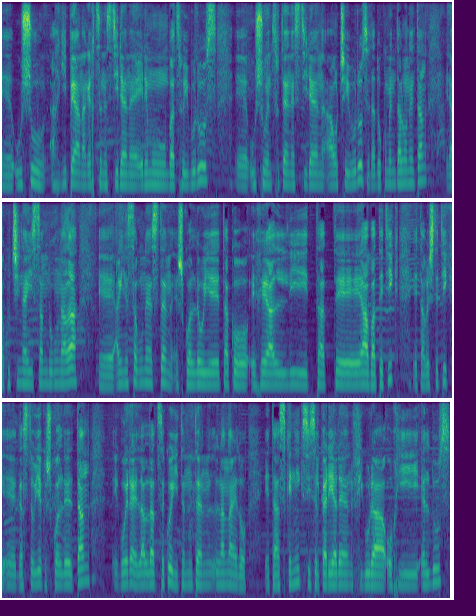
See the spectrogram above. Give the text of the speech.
e, usu argipean agertzen ez diren e, eremu batzuei buruz, e, usu entzuten ez diren ahotsei buruz, eta dokumental honetan erakutsi nahi izan duguna da, e, hain ezaguna ez den eskualde horietako errealitatea batetik, eta bestetik e, gazte horiek eskualdeetan egoera elaldatzeko egiten duten lana edo. Eta azkenik zizelkariaren figura hori helduz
